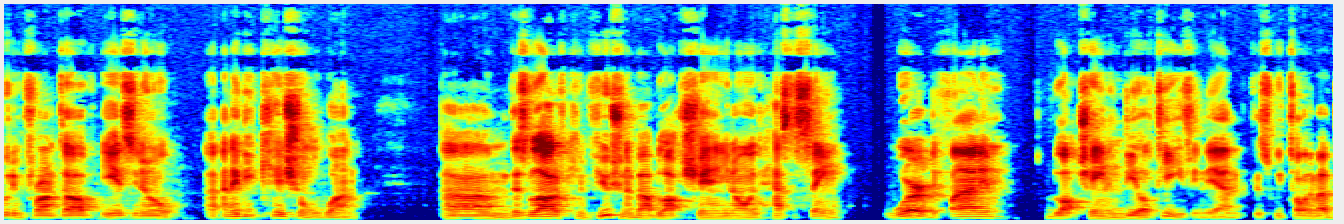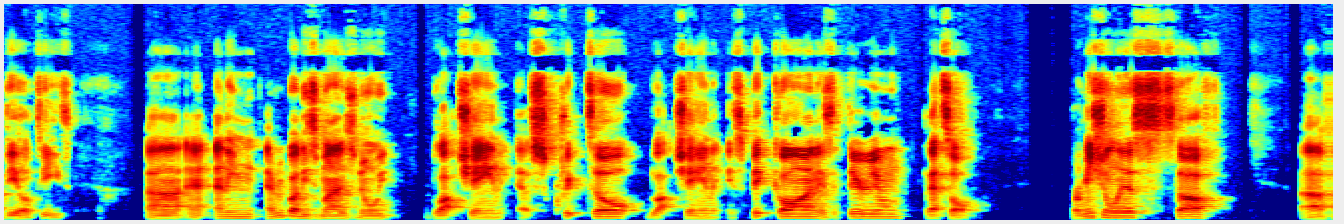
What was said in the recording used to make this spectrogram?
put in front of is, you know, an educational one. Um, there's a lot of confusion about blockchain. You know, it has the same word defining blockchain and DLTs in the end because we're talking about DLTs. Uh, and, in everybody's minds, know, blockchain as crypto, blockchain is Bitcoin, is Ethereum, that's all. Permissionless stuff, uh,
